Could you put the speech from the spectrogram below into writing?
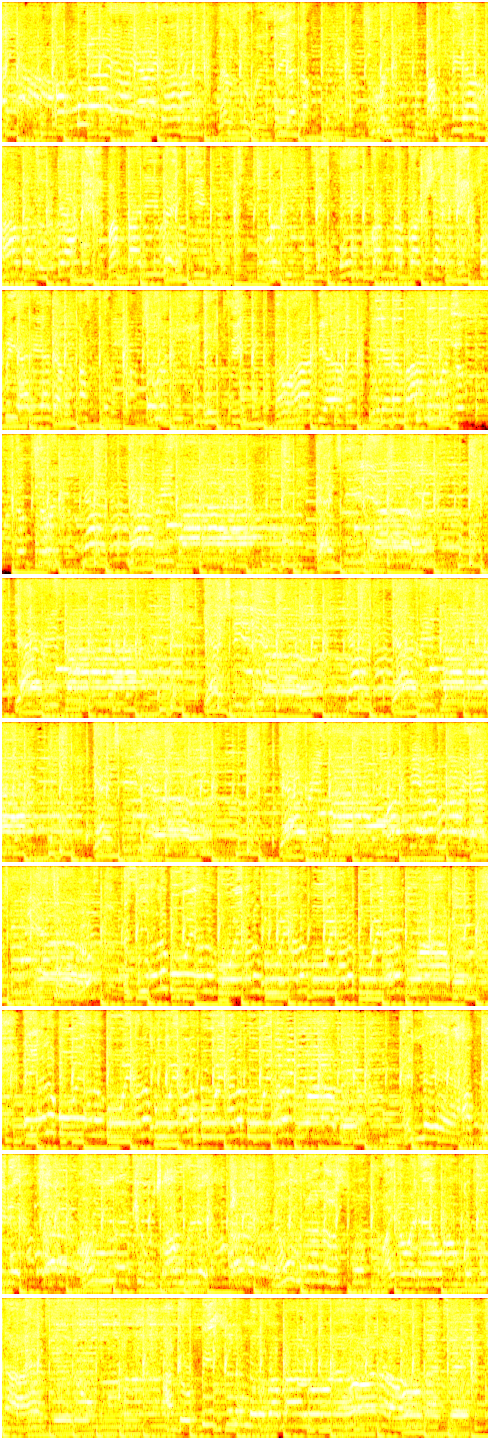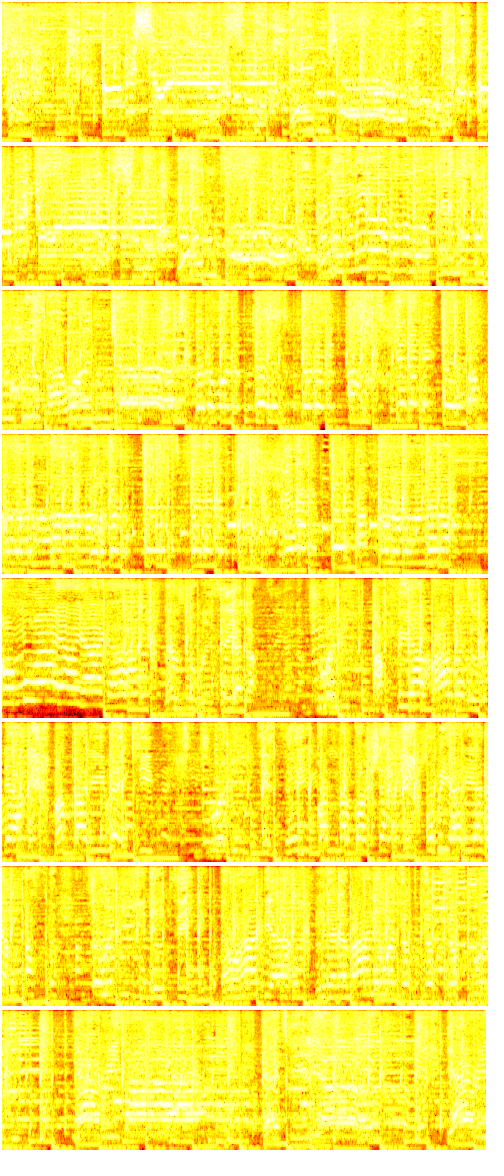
omuwayayaya nanzuwenziyaga afia babatoda mapari menji. Sisei kwanda koshe, obi yari ya dampaso. Nti, na wahabia, ngana mani wajo. Day, I'm make you jawule. Na so, why you there one cut na hetero. I do be in the middle of a balo, na o bete. Enjo, Ento, and you mean I'm gonna feel me some cruise I want just, but I wanna mama zoda mapari mechi tiseibanakoshe obiyariyada mpasa nti nawahabya ngarabane wa jobjobjo yarisa yachilio yari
